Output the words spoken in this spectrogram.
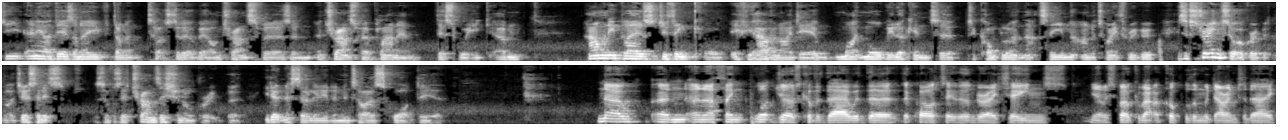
do you, any ideas? I know you've done a, touched a little bit on transfers and, and transfer planning this week. Um, how many players do you think, or if you have an idea, might more be looking to to complement that team, that under twenty three group? It's a strange sort of group. Like Joe said, it's, it's obviously a transitional group, but you don't necessarily need an entire squad, do you? No, and and I think what Joe's covered there with the the quality of the under 18s, you know, we spoke about a couple of them with Darren today.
